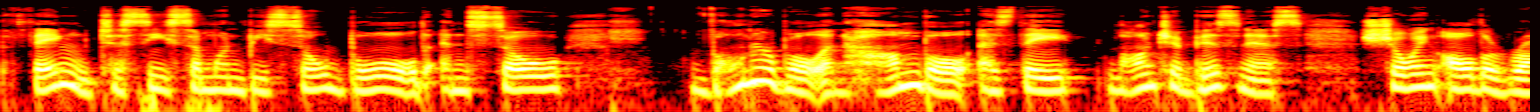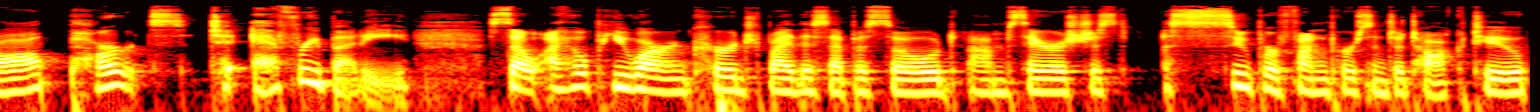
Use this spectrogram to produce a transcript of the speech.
thing to see someone be so bold and so vulnerable and humble as they launch a business, showing all the raw parts to everybody. So I hope you are encouraged by this episode. Um, Sarah's just a super fun person to talk to,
